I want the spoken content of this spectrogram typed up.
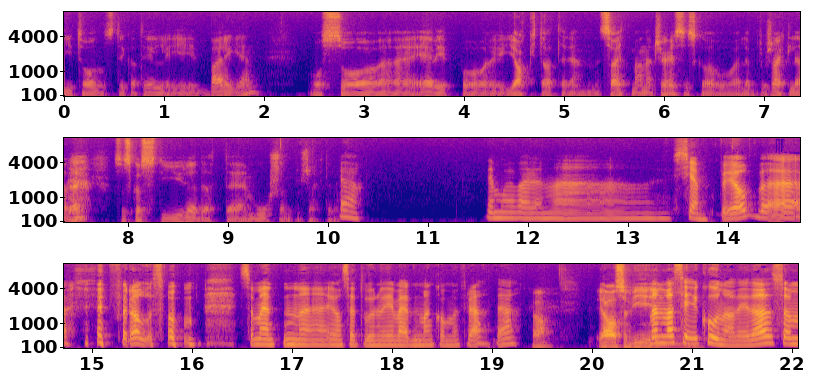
10-12 stykker til i Bergen. Og så er vi på jakt etter en site manager, som skal, eller en prosjektleder, som skal styre dette Mosjøen-prosjektet. Ja. Det må jo være en uh, kjempejobb uh, for alle som, som enten uh, Uansett hvor i verden man kommer fra. Ja. Ja. Ja, altså vi, Men hva sier kona di, da, som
